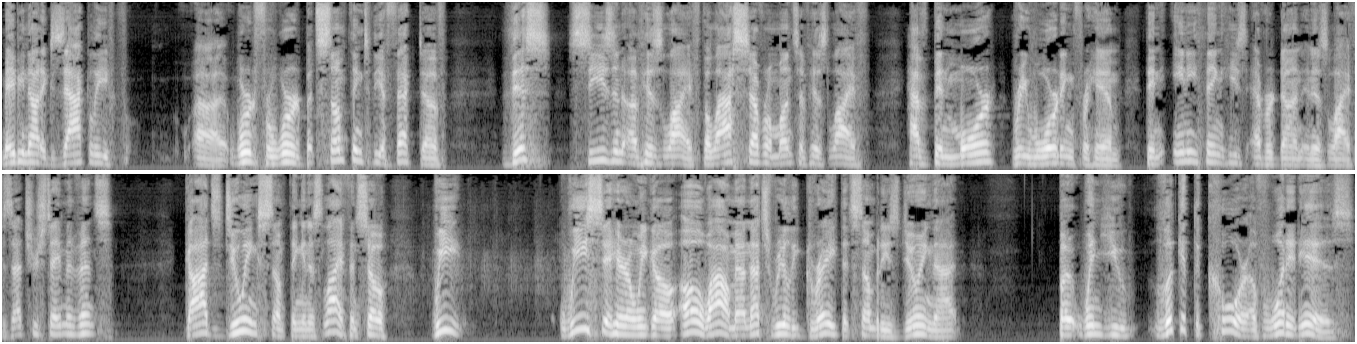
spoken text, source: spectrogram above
maybe not exactly uh, word for word, but something to the effect of this season of his life, the last several months of his life, have been more rewarding for him than anything he's ever done in his life. Is that true statement, Vince? God's doing something in his life. And so we we sit here and we go, oh, wow, man, that's really great that somebody's doing that. But when you look at the core of what it is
